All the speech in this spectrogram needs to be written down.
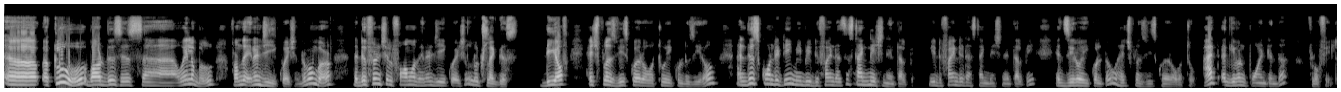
Uh, a clue about this is uh, available from the energy equation. Remember the differential form of the energy equation looks like this d of h plus v square over 2 equal to 0 and this quantity may be defined as a stagnation enthalpy. We defined it as stagnation enthalpy at 0 equal to h plus v square over 2 at a given point in the flow field.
